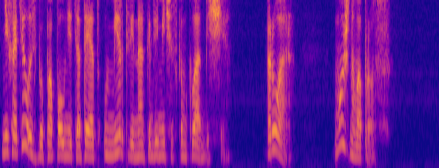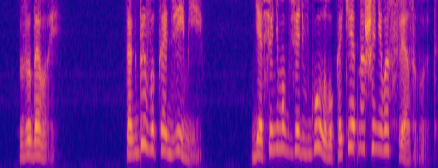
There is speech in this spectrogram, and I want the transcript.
Не хотелось бы пополнить отряд у мертвей на академическом кладбище. Руар, можно вопрос? Задавай. Тогда в академии. Я все не мог взять в голову, какие отношения вас связывают.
